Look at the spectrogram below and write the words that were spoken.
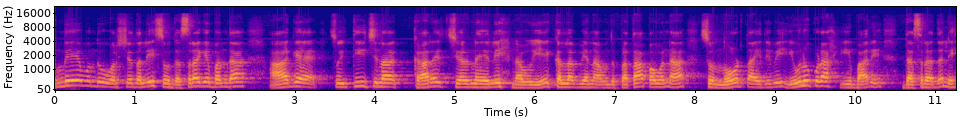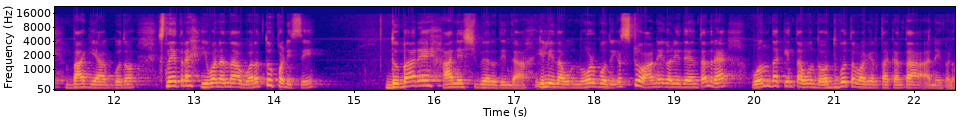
ಒಂದೇ ಒಂದು ವರ್ಷದಲ್ಲಿ ಸೊ ದಸರಾಗೆ ಬಂದ. ಹಾಗೆ ಸೊ ಇತ್ತೀಚಿನ ಕಾರ್ಯಾಚರಣೆಯಲ್ಲಿ ನಾವು ಏಕಲವ್ಯನ ಒಂದು ಪ್ರತಾಪವನ್ನು ಸೊ ನೋಡ್ತಾ ಇದ್ದೀವಿ. ಇವನು ಕೂಡ ಈ ಬಾರಿ ದಸರಾದಲ್ಲಿ ಭಾಗಿಯಾಗ್ಬೋದು. ಸ್ನೇಹಿತರೆ, ಇವನನ್ನು ಹೊರತುಪಡಿಸಿ ದುಬಾರೆ ಆನೆ ಶಿಬಿರದಿಂದ ಇಲ್ಲಿ ನಾವು ನೋಡ್ಬೋದು ಎಷ್ಟು ಆನೆಗಳಿದೆ ಅಂತಂದರೆ ಒಂದಕ್ಕಿಂತ ಒಂದು ಅದ್ಭುತವಾಗಿರ್ತಕ್ಕಂಥ ಆನೆಗಳು.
